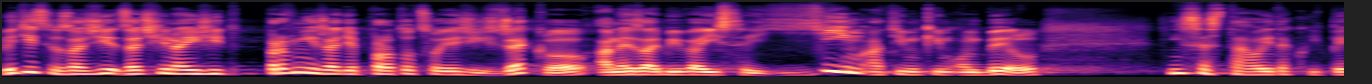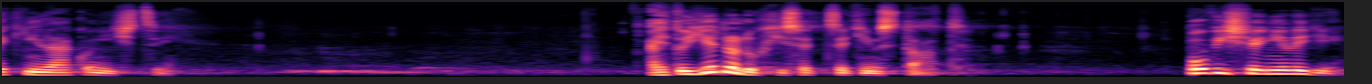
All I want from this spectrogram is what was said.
Lidi, co zaži, začínají žít v první řadě pro to, co Ježíš řekl a nezabývají se jím a tím, kým on byl, ní se stávají takový pěkní zákoníčci. A je to jednoduchý se, se tím stát. Povýšení lidi.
